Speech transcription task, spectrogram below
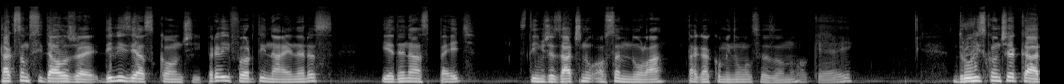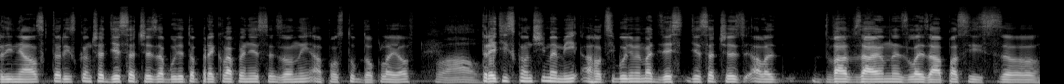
tak som si dal, že divízia skončí. Prvý 49ers 11-5 s tým, že začnú 8-0, tak ako minulú sezónu. OK. Druhý skončia Cardinals, ktorí skončia 10-6 a bude to prekvapenie sezóny a postup do playoff. Wow. Tretí skončíme my a hoci budeme mať 10-6, ale dva vzájomné zlé zápasy s uh,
